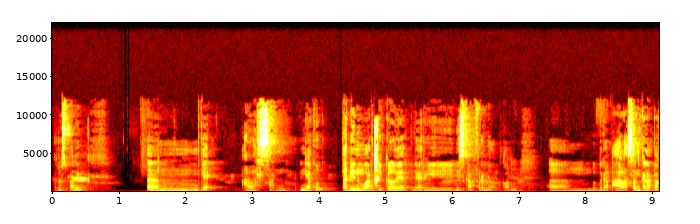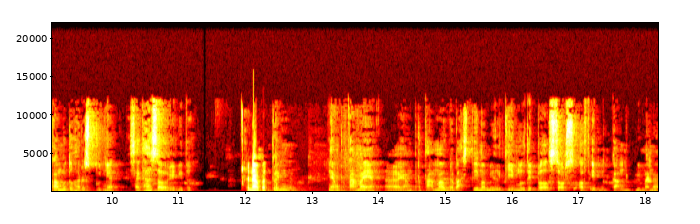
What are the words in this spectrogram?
Terus paling um, kayak alasan ini aku tadi nemu artikel ya dari discover.com um, beberapa alasan kenapa kamu tuh harus punya side hustle kayak gitu. Kenapa tuh? Yang pertama ya, uh, yang pertama udah pasti memiliki multiple source of income, di mana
